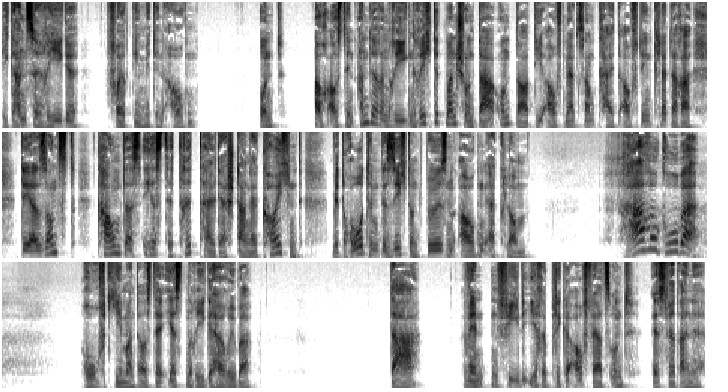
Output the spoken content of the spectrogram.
Die ganze Riege folgt ihm mit den Augen. Und auch aus den anderen Riegen richtet man schon da und dort die Aufmerksamkeit auf den Kletterer, der sonst kaum das erste Drittteil der Stange keuchend, mit rotem Gesicht und bösen Augen erklomm. Bravo, Gruber! ruft jemand aus der ersten Riege herüber. Da wenden viele ihre Blicke aufwärts und es wird eine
